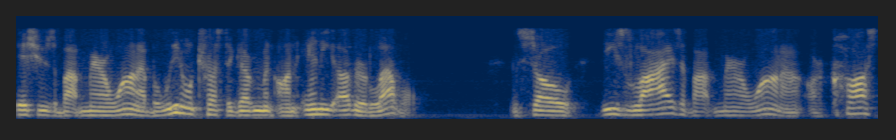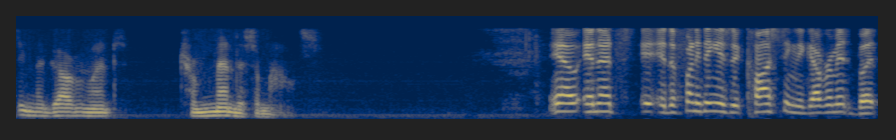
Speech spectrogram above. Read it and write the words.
issues about marijuana, but we don't trust the government on any other level. And so these lies about marijuana are costing the government tremendous amounts. You know, and that's i the funny thing is it costing the government, but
